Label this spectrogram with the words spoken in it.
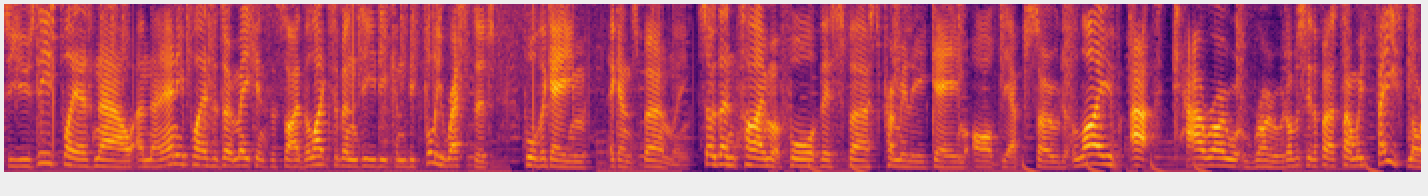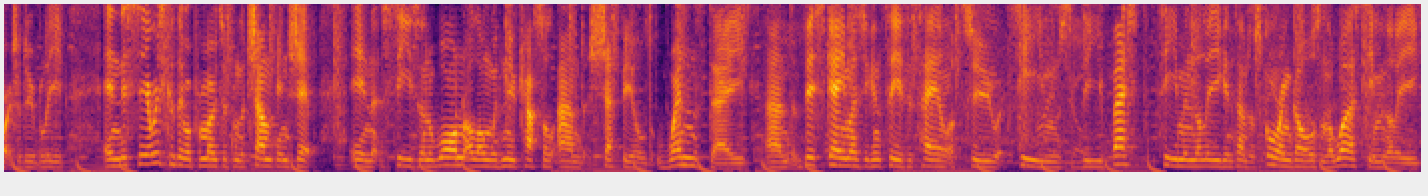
to use these players now, and then any players that don't make it into the side, the likes of Ndidi can be fully rested for the game against Burnley. So then time for this first Premier League game of the episode, live at Carrow Road. Obviously the first time we faced Norwich, I do believe, in this series, because they were promoted from the Championship in Season 1, along with Newcastle and Sheffield Wednesday. And this game, as you can see, is a tale of two teams. The best team in the league in terms of scoring goals and the worst team in the league.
